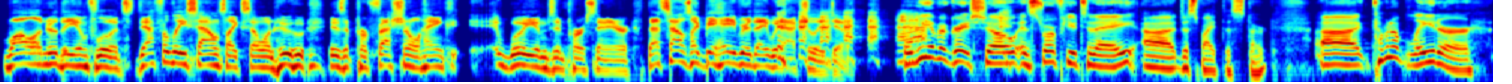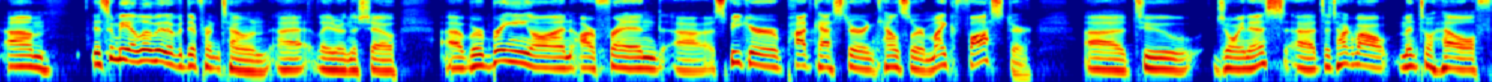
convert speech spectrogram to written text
while under the influence. Definitely sounds like someone who is a professional Hank Williams impersonator. That sounds like behavior they would actually do. Well, we have a great show in store for you today, uh, despite this start. Uh, coming up later, um, it's going to be a little bit of a different tone uh, later in the show. Uh, we're bringing on our friend, uh, speaker, podcaster, and counselor Mike Foster uh, to join us uh, to talk about mental health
